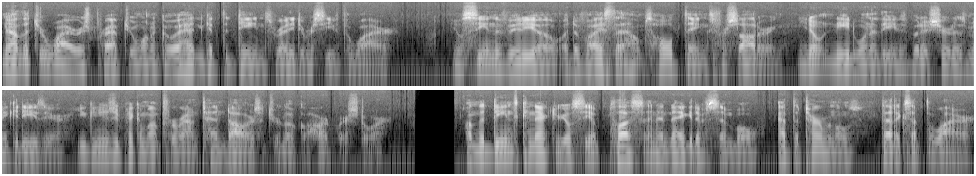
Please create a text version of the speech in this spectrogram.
Now that your wire is prepped, you'll want to go ahead and get the Dean's ready to receive the wire. You'll see in the video a device that helps hold things for soldering. You don't need one of these, but it sure does make it easier. You can usually pick them up for around $10 at your local hardware store. On the Dean's connector, you'll see a plus and a negative symbol at the terminals that accept the wire.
